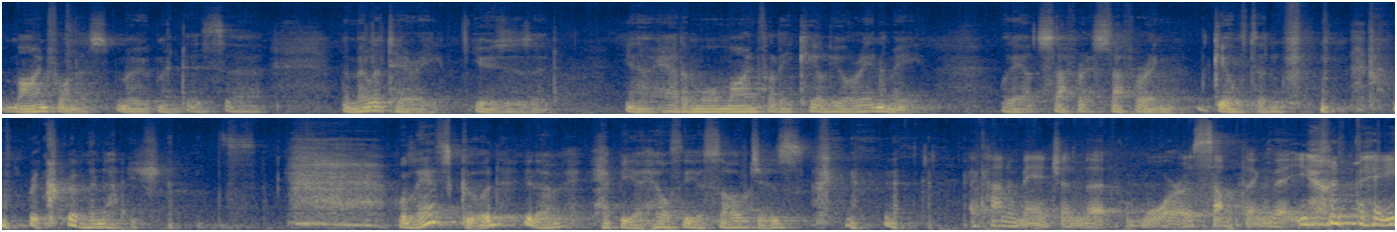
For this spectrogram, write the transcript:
mindfulness movement is uh, the military uses it. You know, how to more mindfully kill your enemy without suffer, suffering guilt and recriminations. Well, that's good. You know, happier, healthier soldiers. I can't imagine that war is something that you would be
